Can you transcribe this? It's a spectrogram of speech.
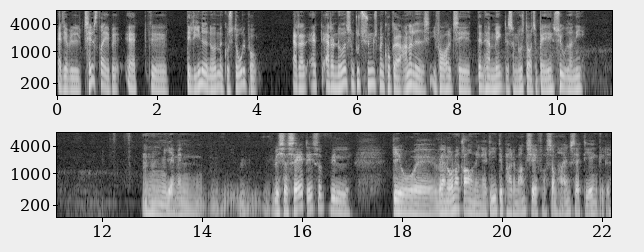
at jeg vil tilstræbe, at øh, det lignede noget, man kunne stole på. Er der, er, er der noget, som du synes, man kunne gøre anderledes i forhold til den her mængde, som nu står tilbage, 7 ud af 9? Mm, jamen, hvis jeg sagde det, så ville det jo øh, være en undergravning af de departementchefer, som har ansat de enkelte.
